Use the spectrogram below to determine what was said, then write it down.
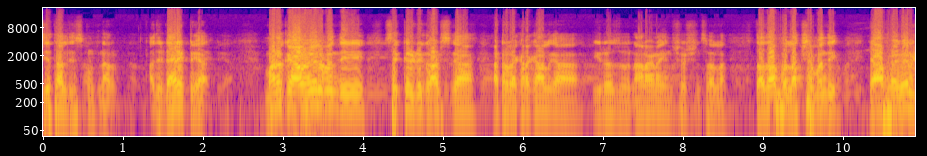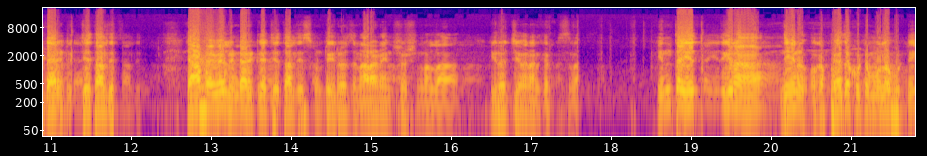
జీతాలు తీసుకుంటున్నారు. అది డైరెక్ట్గా. మరొక యాభై వేల మంది సెక్యూరిటీ గార్డ్స్గా అట్లా రకరకాలుగా ఈరోజు నారాయణ ఇన్స్టిట్యూషన్స్ వల్ల దాదాపు లక్ష మంది యాభై వేలు డైరెక్ట్ జీతాలు యాభై వేలు ఇండైరెక్ట్గా జీతాలు తీసుకుంటూ ఈరోజు నారాయణ ఇన్స్టిట్యూషన్ వల్ల ఈరోజు జీవనాన్ని కల్పిస్తున్నారు ఇంత ఎత్తు ఎదిగిన నేను ఒక పేద కుటుంబంలో పుట్టి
